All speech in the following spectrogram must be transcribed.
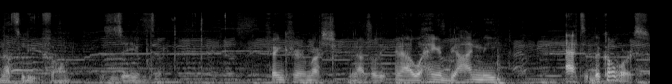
Nathalie van 70. Thank you very much, Nathalie. And I will hang it behind me at the cupboard.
